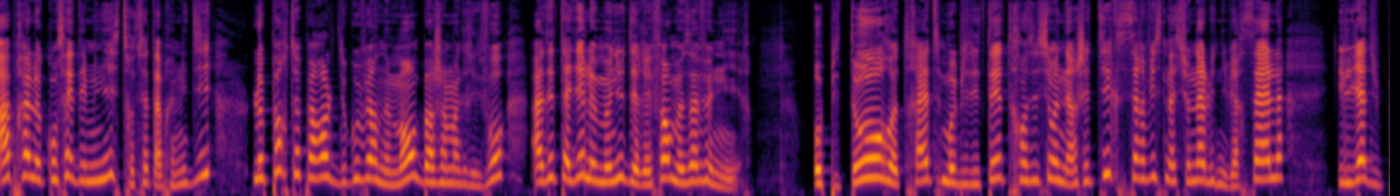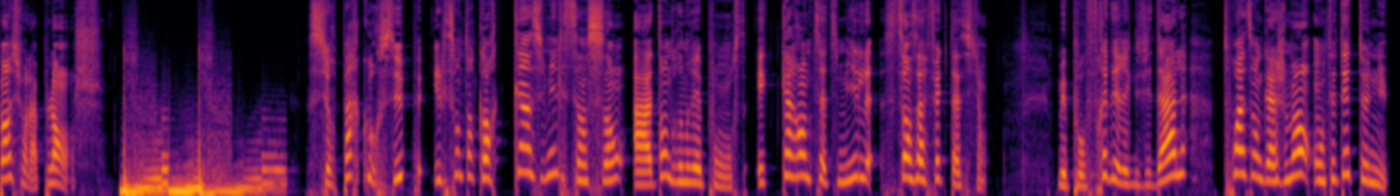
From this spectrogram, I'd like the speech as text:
Après le Conseil des ministres cet après-midi, le porte-parole du gouvernement, Benjamin Griveaux, a détaillé le menu des réformes à venir. Hôpitaux, retraites, mobilité, transition énergétique, service national universel, il y a du pain sur la planche. Sur Parcoursup, ils sont encore 15 500 à attendre une réponse et 47 000 sans affectation. Mais pour Frédéric Vidal, trois engagements ont été tenus.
